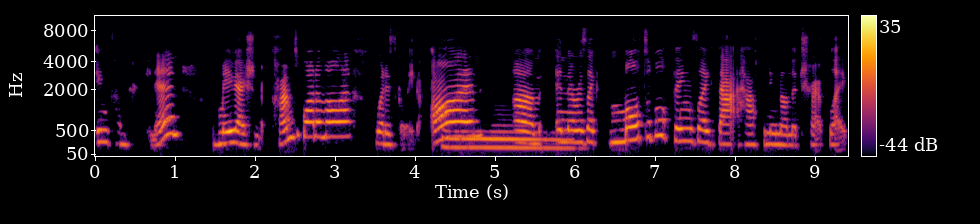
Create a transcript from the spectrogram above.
income coming in maybe I shouldn't have come to Guatemala. What is going on? Mm. Um, and there was like multiple things like that happening on the trip. Like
